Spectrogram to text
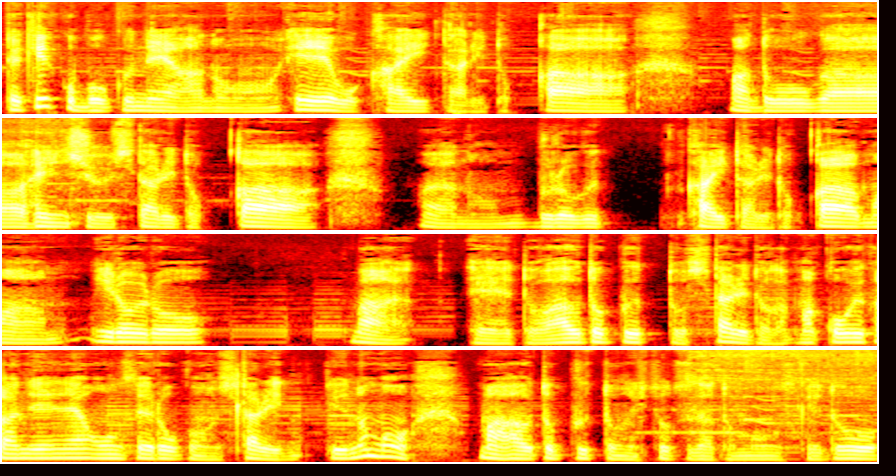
で、結構僕ね、あの、絵を描いたりとか、まあ動画編集したりとか、あの、ブログ書いたりとか、まあ、いろいろ、まあ、えっ、ー、と、アウトプットしたりとか、まあ、こういう感じでね、音声録音したりっていうのも、まあ、アウトプットの一つだと思うんですけど、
